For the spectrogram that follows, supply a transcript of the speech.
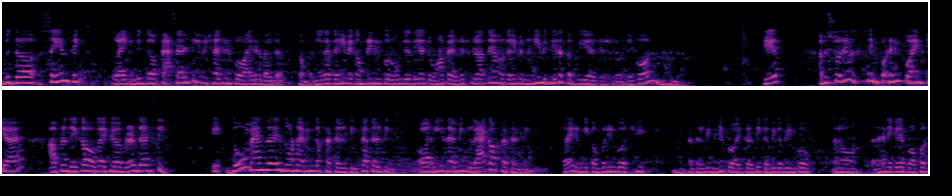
with the same things, like with the facility which has been provided by the company. अगर कहीं पे कंपनी ने इनको रूम दे दिया तो वहाँ पे एडजस्ट हो जाते हैं और कहीं पे नहीं भी दिया तब भी एडजस्ट हो जाते हैं कौन महिंद्रा क्लियर अब स्टोरी में सबसे इम्पोर्टेंट पॉइंट क्या है? आपने देखा होगा if you have read that see though Mahindra is not having the facility facilities और he is having lack of facility right इनकी कंपनी इनको अच्छी फैसिलिटी नहीं प्रोवाइड करती कभी कभी इनको यू नो रहने के लिए प्रॉपर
